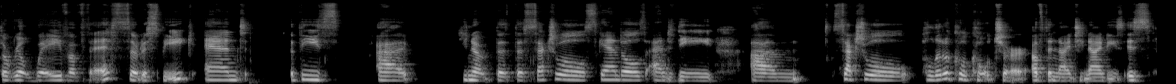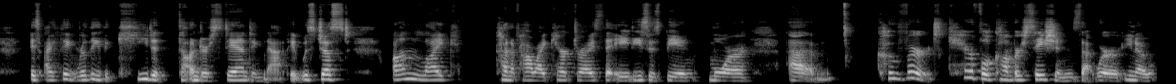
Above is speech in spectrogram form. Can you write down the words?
the real wave of this, so to speak, and these uh, you know the the sexual scandals and the um, sexual political culture of the 1990s is is I think really the key to, to understanding that it was just unlike kind of how I characterize the 80s as being more um, covert, careful conversations that were you know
